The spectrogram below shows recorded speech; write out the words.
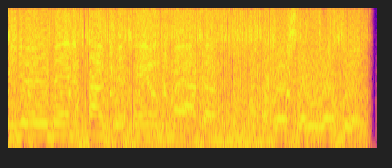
Videoyu beğenip takip etmeyi unutmayın arkadaşlar. Arkadaşlarımı görüşürüz.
